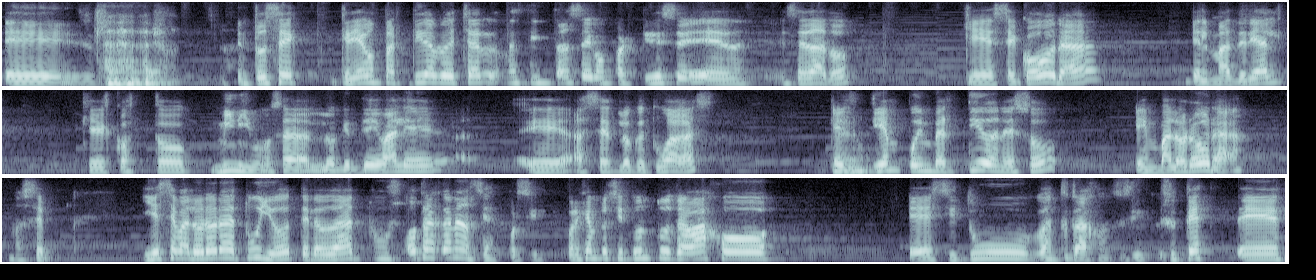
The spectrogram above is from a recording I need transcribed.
Eh, Claro. entonces, quería compartir, aprovechar esta instancia de compartir ese, ese dato, que se cobra el material, que es el costo mínimo, o sea, lo que te vale eh, hacer lo que tú hagas, el Claro. tiempo invertido en eso, en valor hora, no sé, y ese valor hora tuyo te lo da tus otras ganancias. Por, si, por ejemplo, si tú en tu trabajo, eh, si tú, en tu trabajo, si, si usted, eh,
